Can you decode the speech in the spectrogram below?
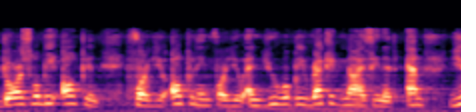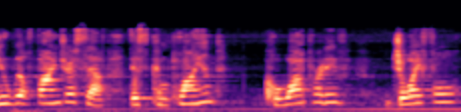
doors will be open for you, opening for you, and you will be recognizing it. And you will find yourself this compliant, cooperative, joyful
